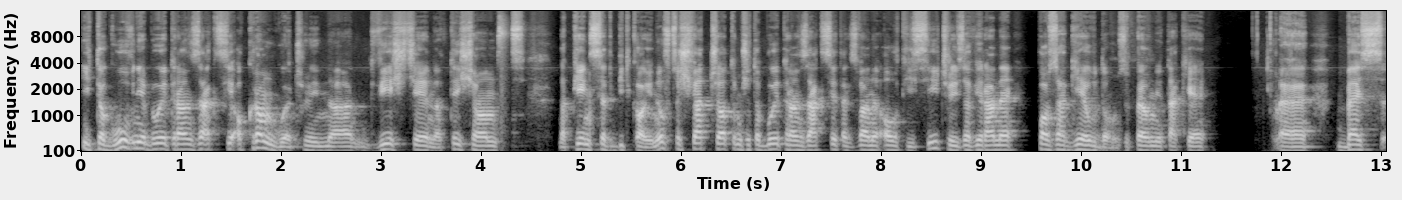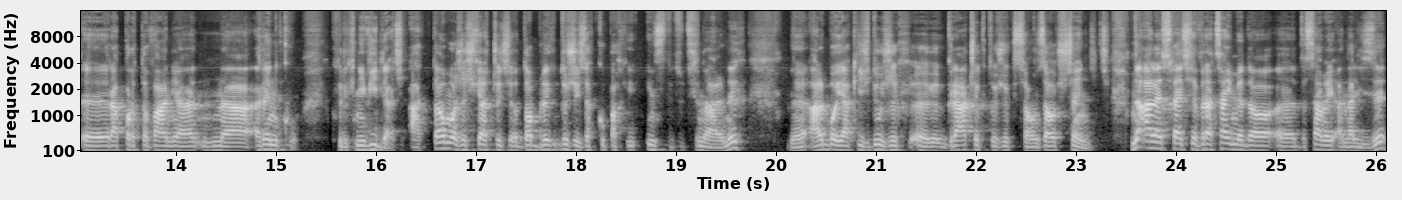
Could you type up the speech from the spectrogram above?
I to głównie były transakcje okrągłe, czyli na 200, na 1000, na 500 bitcoinów, co świadczy o tym, że to były transakcje tak zwane OTC, czyli zawierane poza giełdą, zupełnie takie bez e, raportowania na rynku, których nie widać. A to może świadczyć o dobrych, dużych zakupach instytucjonalnych e, albo jakichś dużych e, graczy, którzy chcą zaoszczędzić. No ale słuchajcie, wracajmy do, e, do samej analizy.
